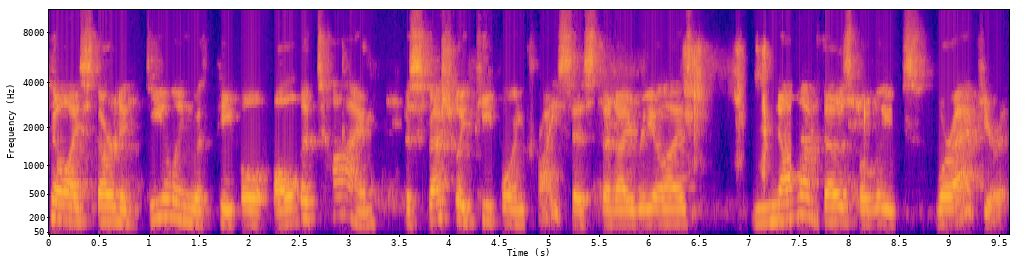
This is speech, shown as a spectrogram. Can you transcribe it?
until I started dealing with people all the time, especially people in crisis, that I realized none of those beliefs were accurate.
